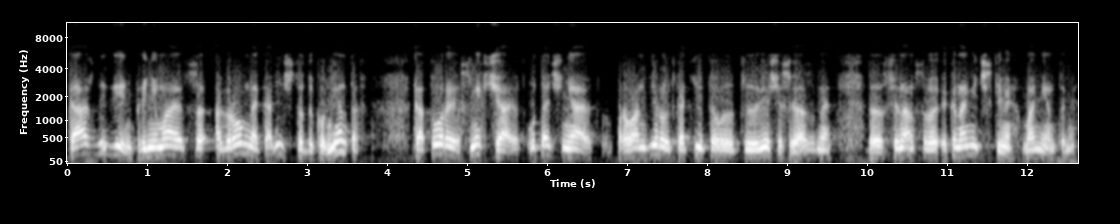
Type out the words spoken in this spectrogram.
Каждый день принимаются огромное количество документов – которые смягчают, уточняют, пролонгируют какие-то вот вещи, связанные э, с финансово-экономическими моментами.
